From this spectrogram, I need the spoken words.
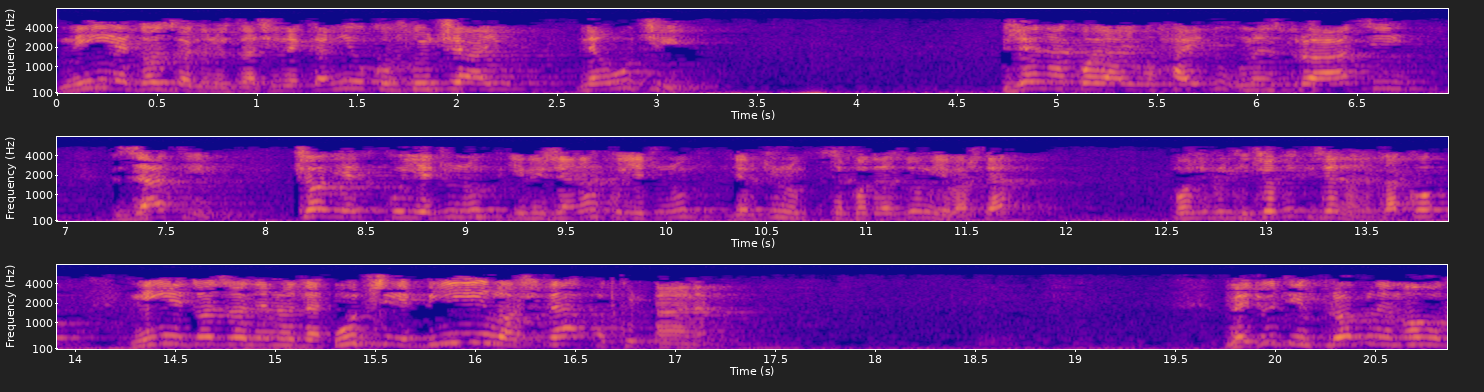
nije dozvoljeno znači neka ni u kom slučaju ne uči žena koja je u hajdu u menstruaciji zatim čovjek koji je džunup ili žena koji je džunup, jer džunup se podrazumijeva šta? Može biti čovjek i žena, tako? Nije dozvoljeno da uči bilo šta od Kur'ana. Međutim, problem ovog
